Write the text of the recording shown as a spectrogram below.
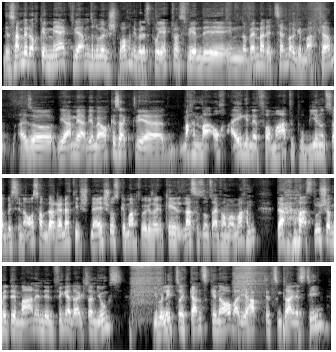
Das haben wir doch gemerkt. Wir haben darüber gesprochen, über das Projekt, was wir im, im, November, Dezember gemacht haben. Also wir haben ja, wir haben ja auch gesagt, wir machen mal auch eigene Formate, probieren uns da ein bisschen aus, haben da relativ schnell Schuss gemacht, wo wir gesagt okay, lass es uns einfach mal machen. Da hast du schon mit dem Mahn in den Finger da gestanden, Jungs, überlegt euch ganz genau, weil ihr habt jetzt ein kleines Team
